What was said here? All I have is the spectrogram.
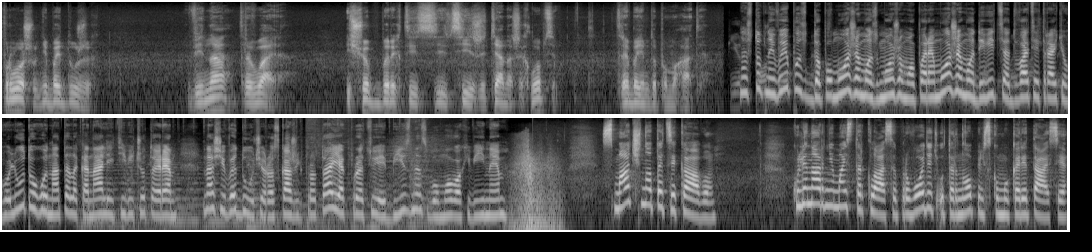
прошу, небайдужих. Війна триває. І щоб берегти всі, всі життя наших хлопців, треба їм допомагати. Наступний випуск допоможемо, зможемо, переможемо. Дивіться 23 лютого на телеканалі ТІВІ 4 Наші ведучі розкажуть про те, як працює бізнес в умовах війни. Смачно та цікаво. Кулінарні майстер-класи проводять у Тернопільському карітасі.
